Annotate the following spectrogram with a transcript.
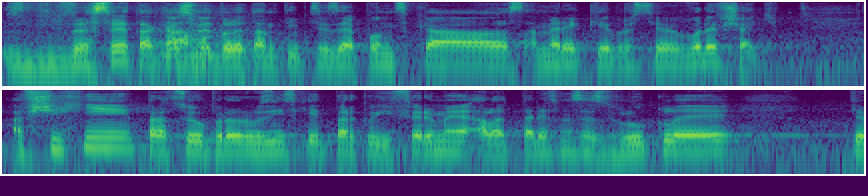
Z- ze světa, kámo, byli tam týpci z Japonska, z Ameriky, prostě odevšať. A všichni pracují pro různé skateparkové firmy, ale tady jsme se zhlukli, ty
